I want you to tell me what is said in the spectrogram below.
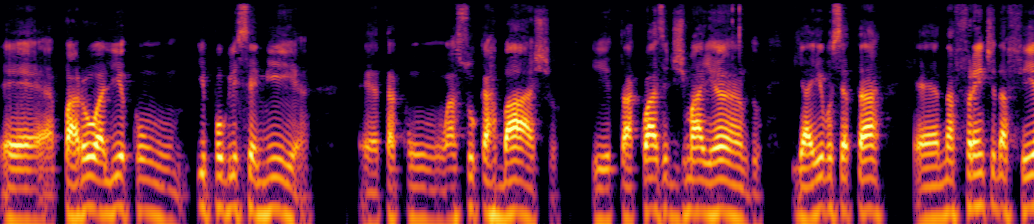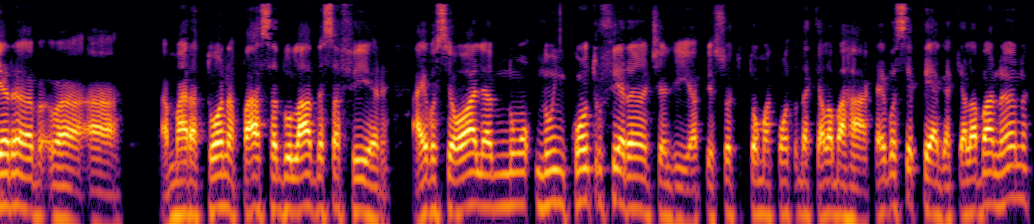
é, parou ali com hipoglicemia, está é, com açúcar baixo e está quase desmaiando, e aí você está na frente da feira, a, a, a, maratona passa do lado dessa feira. Aí você olha no, no encontro feirante ali, a pessoa que toma conta daquela barraca. Aí você pega aquela banana,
